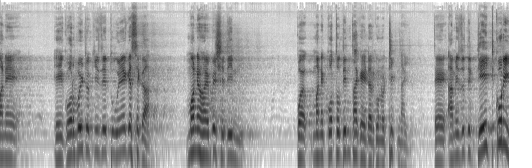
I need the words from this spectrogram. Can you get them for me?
মানে এই গর্বইটা কি যেহেতু হয়ে গেছে গা, মনে হয় বেশি দিন মানে কতদিন থাকে এটার কোনো ঠিক নাই। তে আমি যদি ডেট করি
